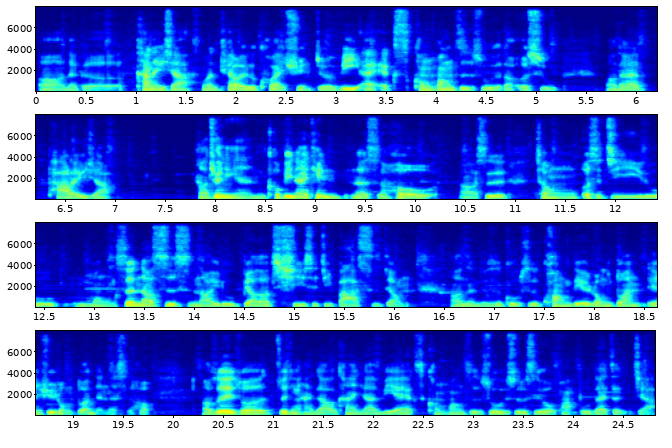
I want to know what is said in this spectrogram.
啊，那个看了一下，忽然跳了一个快讯，就是 VIX 恐慌指数有到二十五，啊，大概爬了一下。啊，去年 COVID-19 那时候啊，是从二十几一路猛升到四十，然后一路飙到七十几、八十这样的，啊，那就是股市狂跌熔断、连续熔断的那时候，啊，所以说最近还是要看一下 VX 恐慌指数是不是有缓步在增加，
